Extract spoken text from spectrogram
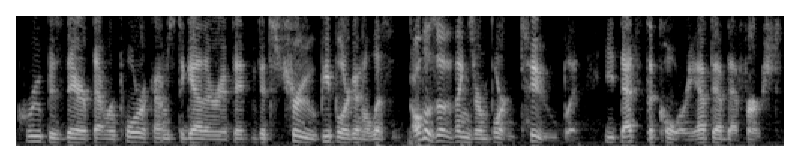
group is there, if that rapport comes together, if, it, if it's true, people are going to listen. All those other things are important too, but that's the core. You have to have that first.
